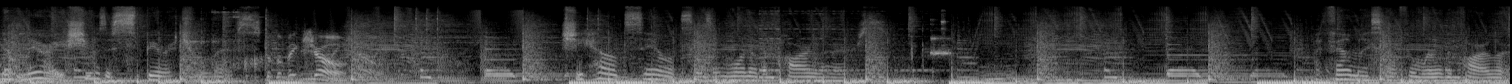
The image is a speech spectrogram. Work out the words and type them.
Now, Mary, she was a spiritualist. To the big show. She held seances in one of the parlors. I found myself in one of the parlors.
